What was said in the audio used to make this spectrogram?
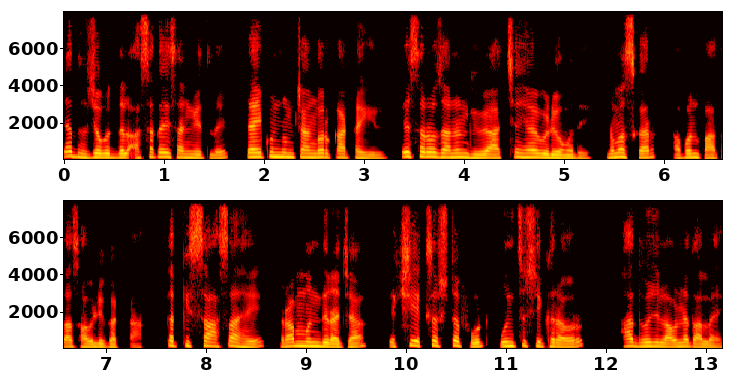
या ध्वजाबद्दल असं काही सांगितलंय ते ऐकून तुमच्या अंगावर काटा येईल. हे सर्व जाणून घेऊया आजच्या ह्या व्हिडिओमध्ये. नमस्कार आपण पाहता सावली कट्टा तर किस्सा असा आहे राम मंदिराच्या एकशे एकसष्ट फूट उंच शिखरावर हा ध्वज लावण्यात आलाय.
